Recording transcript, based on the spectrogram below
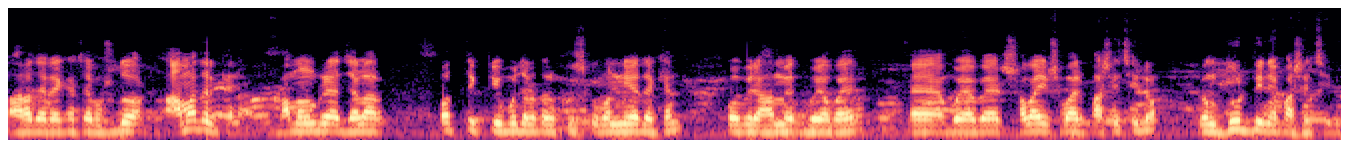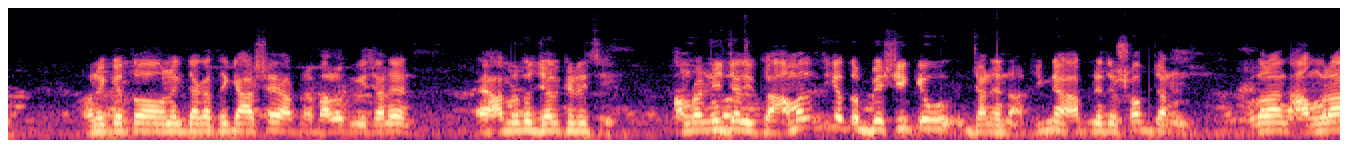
পাহারা দিয়ে রেখেছে এবং শুধু আমাদেরকে না বামনবাড়িয়া জেলার প্রত্যেকটি উপজেলা তার খোঁজখবর নিয়ে দেখেন কবির আহমেদ বয়া ভাইয়ের আহ, বয়া ভাইয়ের সবাই সবার পাশে ছিল এবং দুর্দিনে পাশে ছিল। অনেকে তো অনেক জায়গা থেকে আসে আপনার ভালো করে জানেন আমরা তো জেল খেটেছি আমরা নির্যাতিত আমাদের দিকে তো বেশি কেউ জানে না ঠিক না? আপনি তো সব জানেন। সুতরাং আমরা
